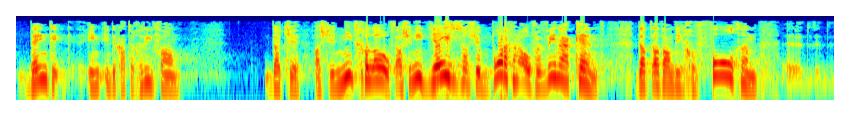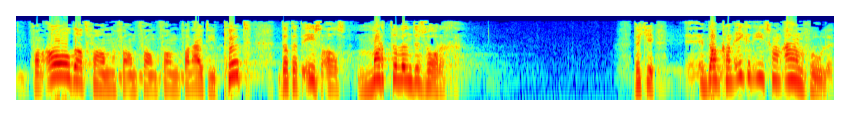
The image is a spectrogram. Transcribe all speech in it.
denken in, in de categorie van dat je, als je niet gelooft, als je niet Jezus als je borg en overwinnaar kent, dat, dat dan die gevolgen eh, van al dat van, van, van, van, vanuit die put, dat het is als martelende zorgen. Dat je, en dan kan ik er iets van aanvoelen.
